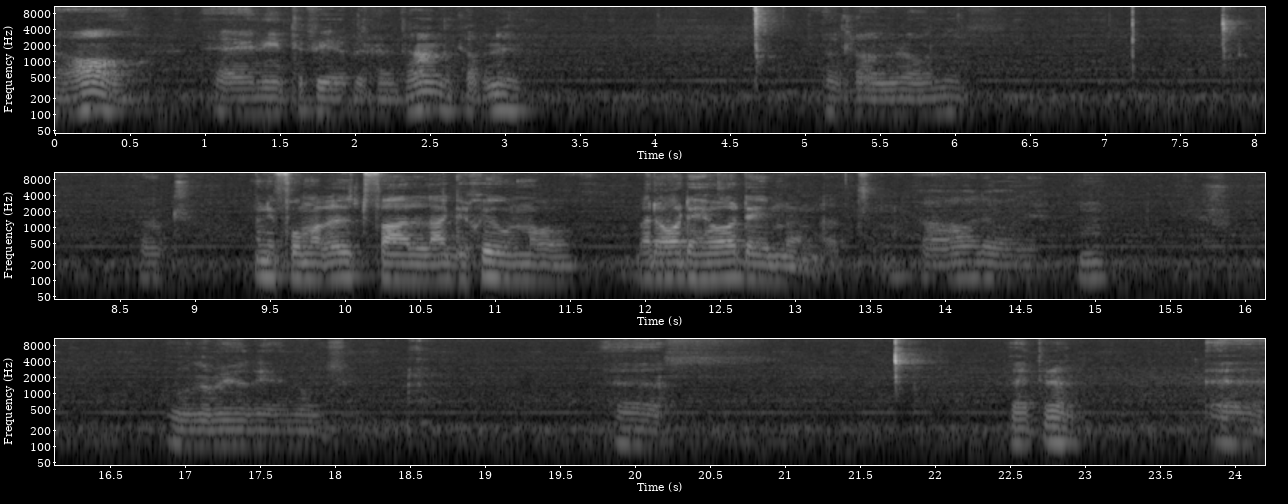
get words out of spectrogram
Ja. Jag är 94 procent handikapp nu. Jag klarar mig. Men i form av utfall, aggressioner, var det ADHD inblandat? Ja, det var det. Mm. Hon har med diagnos. Uh, vad heter den? Uh,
